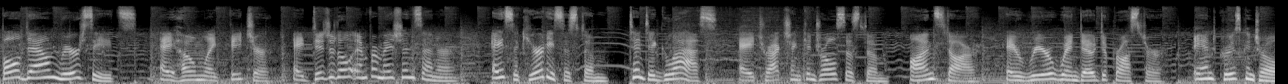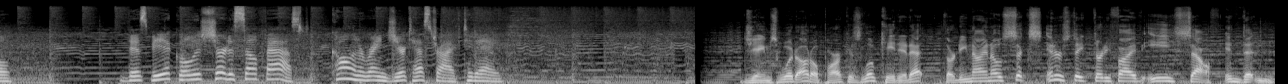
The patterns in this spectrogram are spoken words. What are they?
fold down rear seats, a HomeLink feature, a digital information center, a security system, tinted glass, a traction control system, OnStar, a rear window defroster, and cruise control. This vehicle is sure to sell fast. Call and arrange your test drive today. James Wood Autopark is located at 3906 Interstate 35E South in Denton.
